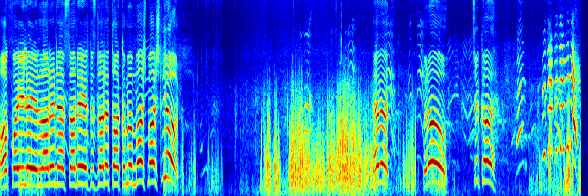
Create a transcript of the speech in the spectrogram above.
Akbay ile yılların efsane yıldızları takımı maç başlıyor. Evet. Bravo. Çık kale. Bir de bir de bir de.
